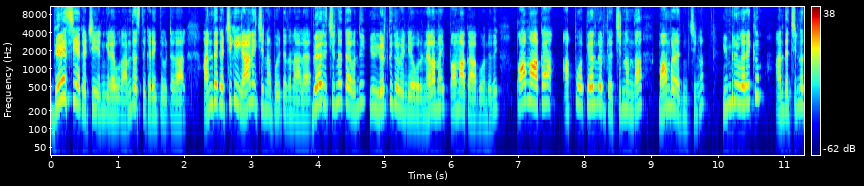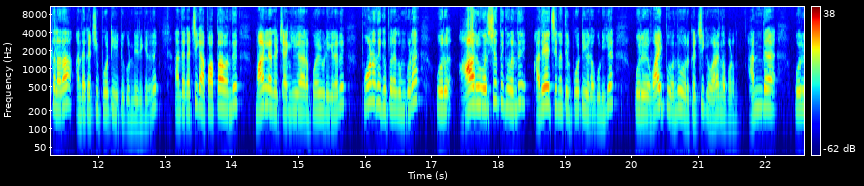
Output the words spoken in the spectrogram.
தேசிய கட்சி என்கிற ஒரு அந்தஸ்து கிடைத்து விட்டதால் அந்த கட்சிக்கு யானை சின்னம் போயிட்டதுனால வேறு சின்னத்தை வந்து எடுத்துக்க வேண்டிய ஒரு நிலைமை பாமகவுக்கு வந்தது. பாமக அப்போ தேர்ந்தெடுத்த சின்னம் தான் மாம்பழம் சின்னம். இன்று வரைக்கும் அந்த சின்னத்தில் தான் அந்த கட்சி போட்டியிட்டு கொண்டிருக்கிறது. அந்த கட்சிக்கு அப்பப்போ வந்து மாநில கட்சி அங்கீகாரம் போய்விடுகிறது. போனதுக்கு பிறகும் கூட ஒரு ஆறு வருஷத்துக்கு வந்து அதே சின்னத்தில் போட்டியிடக்கூடிய ஒரு வாய்ப்பு வந்து ஒரு கட்சிக்கு வழங்கப்படும். அந்த ஒரு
